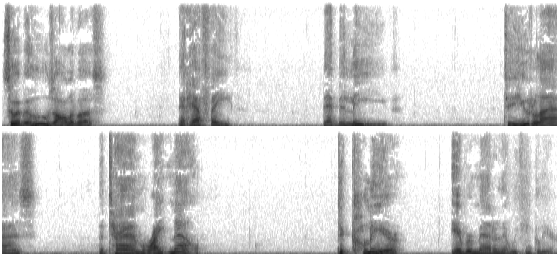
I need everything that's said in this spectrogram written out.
So it behooves all of us that have faith, that believe, to utilize the time right now to clear every matter that we can clear.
